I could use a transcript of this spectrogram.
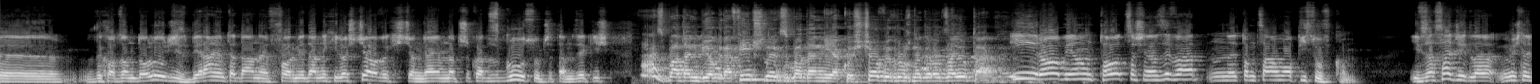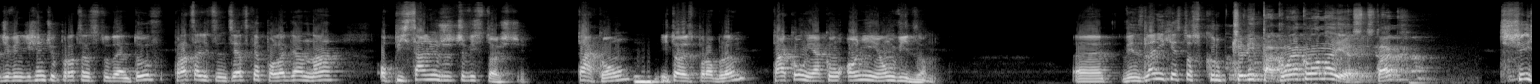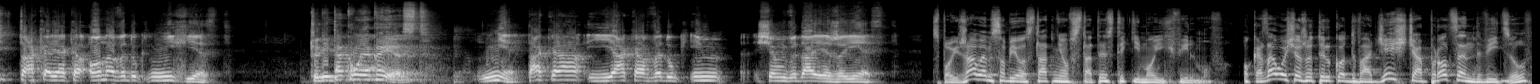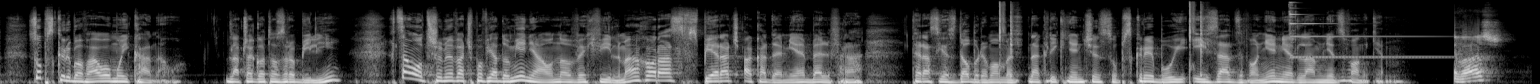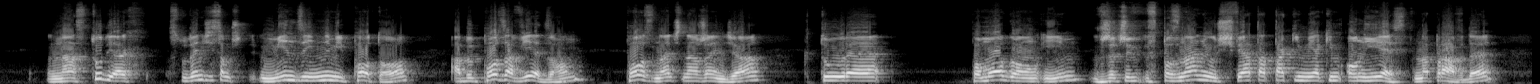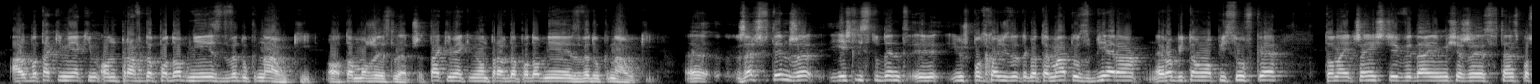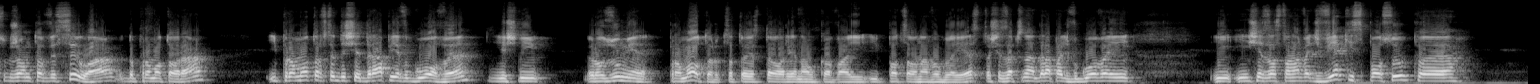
wychodzą do ludzi, zbierają te dane w formie danych ilościowych, ściągają na przykład z GUS-u, czy tam z jakichś A, z badań biograficznych, z badań jakościowych różnego rodzaju, tak. i robią to, co się nazywa mm, tą całą opisówką. I w zasadzie dla, myślę, 90% studentów praca licencjacka polega na opisaniu rzeczywistości. Taką, i to jest problem, taką, jaką oni ją widzą. E, więc dla nich jest to skrup... Czyli taką, jaką ona jest, tak? Czyli taka, jaka ona według nich jest. Czyli taką, jaka jest. Nie, taka, jaka według im się wydaje, że jest. Spojrzałem sobie ostatnio w statystyki moich filmów. Okazało się, że tylko 20% widzów subskrybowało mój kanał. Dlaczego to zrobili? Chcą otrzymywać powiadomienia o nowych filmach oraz wspierać Akademię Belfra. Teraz jest dobry moment na kliknięcie subskrybuj i zadzwonienie dla mnie dzwonkiem. Ponieważ na studiach studenci są między innymi po to, aby poza wiedzą poznać narzędzia, które pomogą im w, rzeczy, w poznaniu świata takim, jakim on jest naprawdę, albo takim, jakim on prawdopodobnie jest według nauki. O, to może jest lepsze. Takim, jakim on prawdopodobnie jest według nauki. E, Rzecz w tym, że jeśli student y, już podchodzi do tego tematu, zbiera, robi tą opisówkę, to najczęściej wydaje mi się, że jest w ten sposób, że on to wysyła do promotora i promotor wtedy się drapie w głowę, jeśli rozumie promotor, co to jest teoria naukowa i, i po co ona w ogóle jest, to się zaczyna drapać w głowę i, i, i się zastanawiać, w jaki sposób e,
